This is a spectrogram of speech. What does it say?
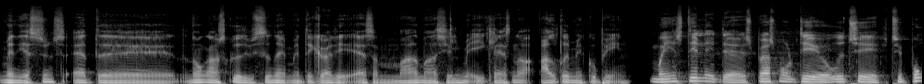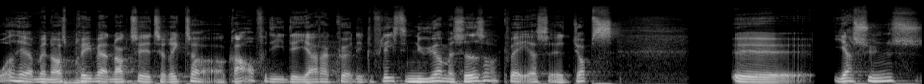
men jeg synes, at øh, nogle gange skyder de ved siden af, men det gør de altså meget, meget sjældent med E-klassen, og aldrig med coupéen. Må jeg stille et øh, spørgsmål? Det er jo ud til, til bordet her, men også primært nok til, til Richter og Grav, fordi det er jer, der har kørt i de fleste nyere Mercedes'er, kvæg jeres øh, jobs. Øh, jeg synes,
